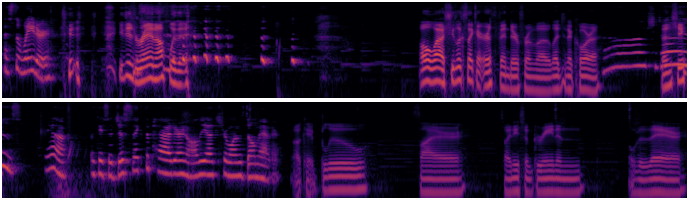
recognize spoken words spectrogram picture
that's the waiter. he just ran off with it. oh wow, she looks like an earthbender from uh, Legend of Korra. Oh, she does. Doesn't she? Yeah. Okay, so just like the pattern, all the extra ones don't matter. Okay, blue, fire. So I need some green and over there.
